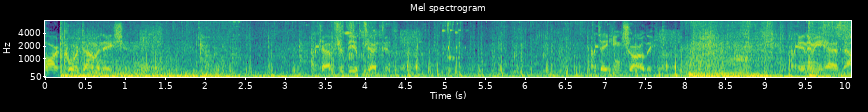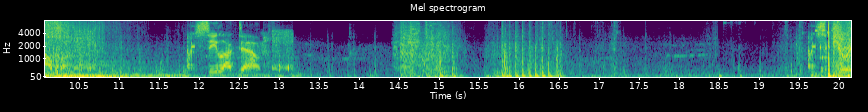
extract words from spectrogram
Hardcore domination. Captured the objective. Taking Charlie. Enemy has Alpha. C locked down. Securing.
